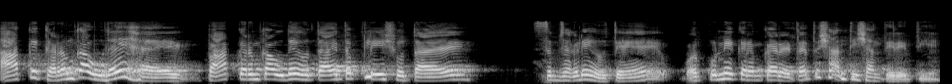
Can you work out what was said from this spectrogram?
आपके कर्म का उदय है, पाप कर्म का उदय होता है, तब क्लेश होता है, सब झगड़े होते हैं और पुण्य कर्म का रहता है तो शांति शांति रहती है।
